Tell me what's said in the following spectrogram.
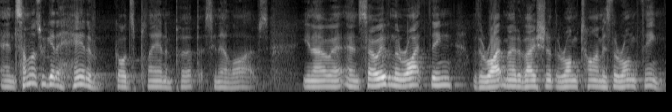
and sometimes we get ahead of God's plan and purpose in our lives. You know, and so even the right thing with the right motivation at the wrong time is the wrong thing.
